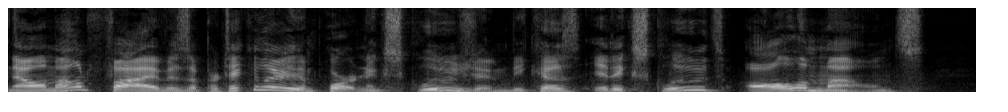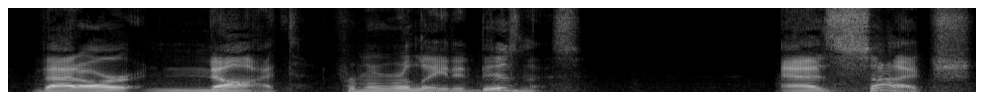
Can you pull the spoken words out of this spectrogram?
Now, amount 5 is a particularly important exclusion because it excludes all amounts that are not from a related business. As such,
